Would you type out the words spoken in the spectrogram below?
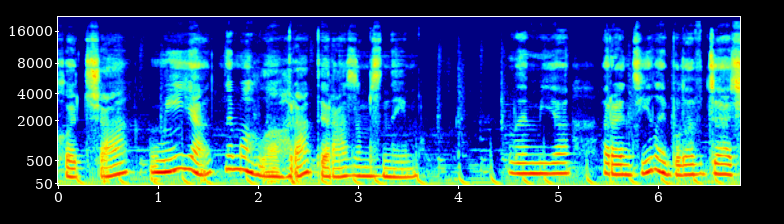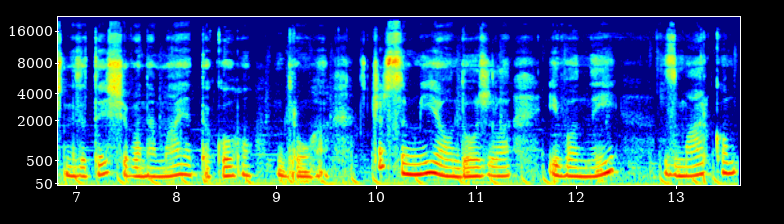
хоча Мія не могла грати разом з ним. Але Мія раділа і була вдячна за те, що вона має такого друга. З часом Мія одужала, і вони з Марком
